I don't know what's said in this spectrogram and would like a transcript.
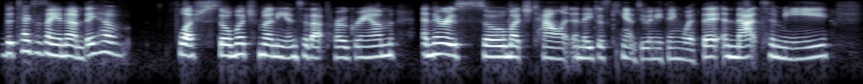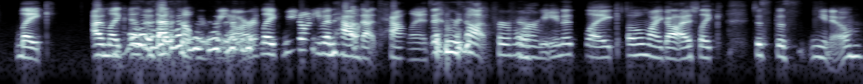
The Texas A&M, they have flushed so much money into that program, and there is so much talent, and they just can't do anything with it. And that to me, like, I'm like, "Oh, that's not where we are. Like, we don't even have that talent, and we're not performing. It's like, oh my gosh, like just this, you know,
